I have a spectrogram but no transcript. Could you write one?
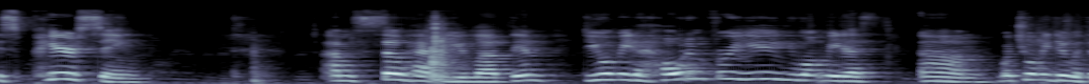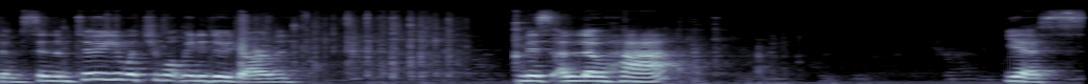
It's piercing. I'm so happy you love them. Do you want me to hold them for you? You want me to, um, what you want me to do with them? Send them to you? What you want me to do, darling? Miss Aloha. Yes.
